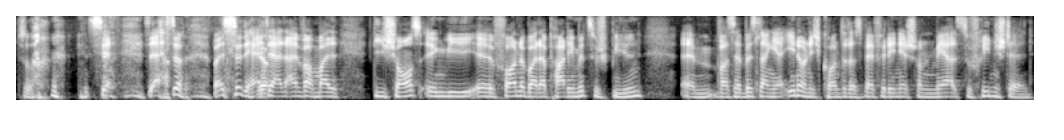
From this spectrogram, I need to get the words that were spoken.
So, also, weißt du, der hätte ja. halt einfach mal die Chance, irgendwie äh, vorne bei der Party mitzuspielen, ähm, was er bislang ja eh noch nicht konnte. Das wäre für den ja schon mehr als zufriedenstellend.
